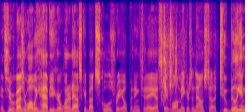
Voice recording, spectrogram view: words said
And Supervisor, while we have you here, I wanted to ask you about schools reopening. Today, uh, state lawmakers announced a $2 billion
